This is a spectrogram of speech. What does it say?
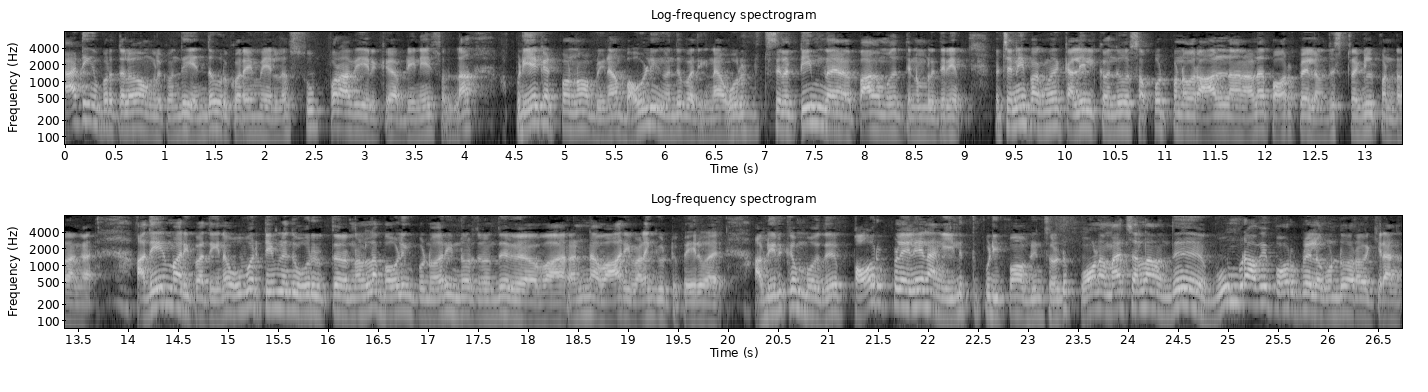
பேட்டிங்கை பொறுத்தளவு அவங்களுக்கு வந்து எந்த ஒரு குறையுமே இல்லை. சூப்பராகவே இருக்குது அப்படின்னே சொல்லலாம். அப்படியே கட் பண்ணோம் அப்படின்னா பவுலிங் வந்து பார்த்திங்கன்னா ஒரு சில டீமில் பார்க்கும்போது நம்மளுக்கு தெரியும். இப்போ சென்னை பார்க்கும்போது கலீலுக்கு வந்து ஒரு சப்போர்ட் பண்ண ஒரு ஆள்னால பவர் பிளேயில் வந்து ஸ்ட்ரகிள் பண்ணுறாங்க அதே மாதிரி பார்த்தீங்கன்னா ஒவ்வொரு டீம்லேருந்து ஒருத்தர் நல்லா பவுலிங் பண்ணுவார் இன்னொருத்தர் வந்து ரன்னை வாரி வழங்கி விட்டு போயிடுவார் அப்படி இருக்கும்போது பவர் பிளேலே நாங்கள் இழுத்து பிடிப்போம் அப்படின்னு சொல்லிட்டு போன மேட்ச் எல்லாம் வந்து பூம்ராவே பவர் பிளேயில் கொண்டு வர வைக்கிறாங்க.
